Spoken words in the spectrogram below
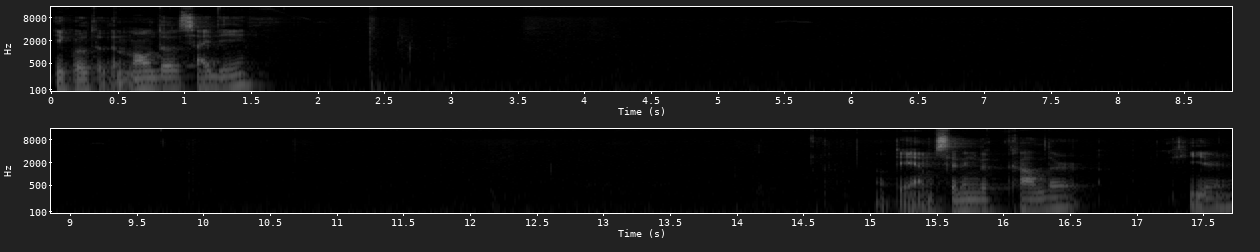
equal to the models ID. Okay, I'm setting the color here.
